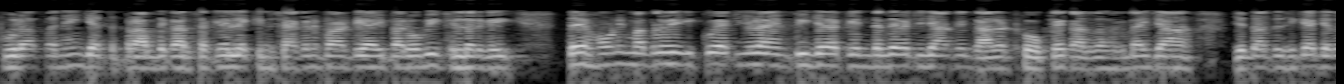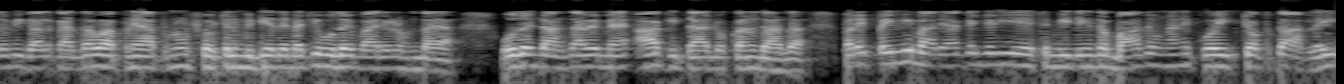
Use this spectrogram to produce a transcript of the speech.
ਪੂਰਾ ਤਾਂ ਨਹੀਂ ਜਿੱਤ ਪ੍ਰਾਪਤ ਕਰ ਸਕੇ, ਲੇਕਿਨ ਸੈਕੰਡ ਪਾਰਟੀ ਆਈ, ਪਰ ਉਹ ਵੀ ਖਿੱਲਰ ਗਈ। ਤੇ ਹੁਣ ਮਤਲਬ ਇੱਕੋ ਇੱਕ ਜਿਹੜਾ ਐਮਪੀ ਜਿਹੜਾ ਕੇਂਦਰ ਦੇ ਵਿੱਚ ਜਾ ਕੇ ਗੱਲ ਠੋਕ ਕੇ ਕਰ ਸਕਦਾ ਜਾਂ ਜਿੱਦਾਂ ਤੁਸੀਂ ਕਿਹਾ, ਜਦੋਂ ਵੀ ਗੱਲ ਕਰਦਾ, ਉਹ ਆਪਣੇ ਆਪ ਨੂੰ ਸੋਸ਼ਲ ਮੀਡੀਆ ਦੇ ਵਿੱਚ ਉਦੋਂ ਹੀ ਵਾਇਰਲ ਹੁੰਦਾ ਆ। ਉਦੋਂ ਦੱਸਦਾ ਵੀ ਮੈਂ ਆਹ ਕੀਤਾ, ਲੋਕਾਂ ਨੂੰ ਦੱਸਦਾ। ਪਰ ਇਹ ਪਹਿਲੀ ਵਾਰ ਆ ਕਿ ਜਿਹੜੀ ਇਸ ਮੀਟਿੰਗ ਤੋਂ ਬਾਅਦ ਉਹਨਾਂ ਨੇ ਕੋਈ ਚੁੱਪ ਧਾਰ ਲਈ।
